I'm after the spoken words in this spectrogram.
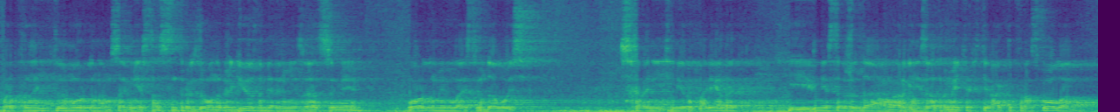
правоохранительным органам совместно с централизованно-религиозными организациями, органами власти удалось сохранить мир и порядок, и вместо ожидаемого организаторами этих терактов раскола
